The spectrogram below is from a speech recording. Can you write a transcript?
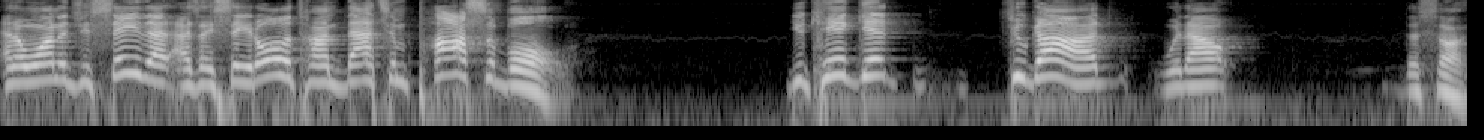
And I want to just say that, as I say it all the time, that's impossible. You can't get to God without the Son.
